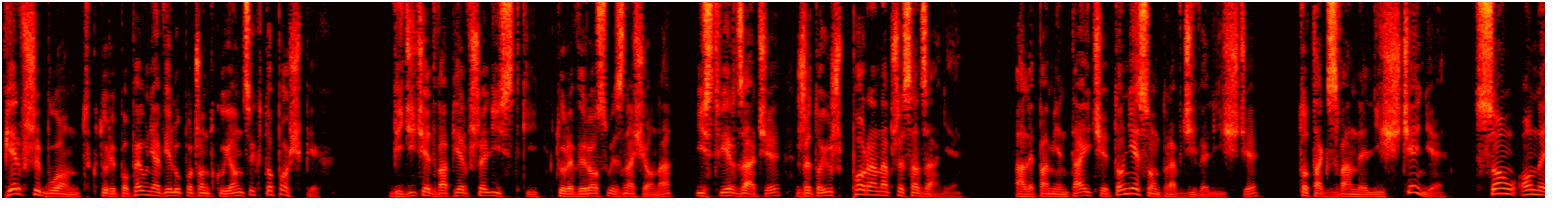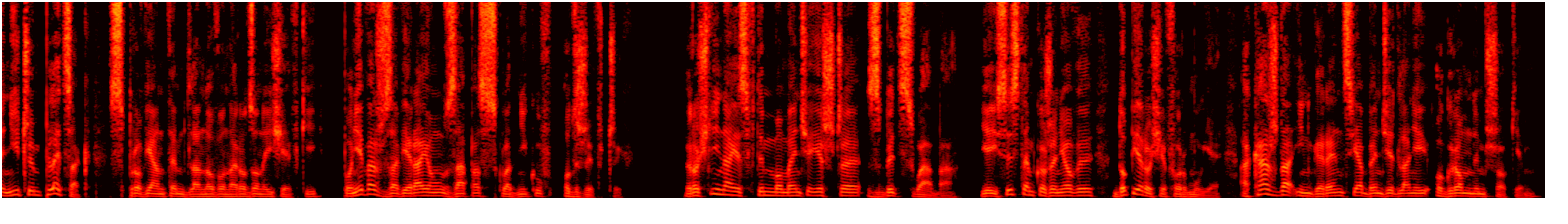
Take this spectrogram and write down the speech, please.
Pierwszy błąd, który popełnia wielu początkujących, to pośpiech. Widzicie dwa pierwsze listki, które wyrosły z nasiona i stwierdzacie, że to już pora na przesadzanie. Ale pamiętajcie, to nie są prawdziwe liście, to tak zwane liścienie. Są one niczym plecak z prowiantem dla nowonarodzonej siewki, ponieważ zawierają zapas składników odżywczych. Roślina jest w tym momencie jeszcze zbyt słaba. Jej system korzeniowy dopiero się formuje, a każda ingerencja będzie dla niej ogromnym szokiem.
